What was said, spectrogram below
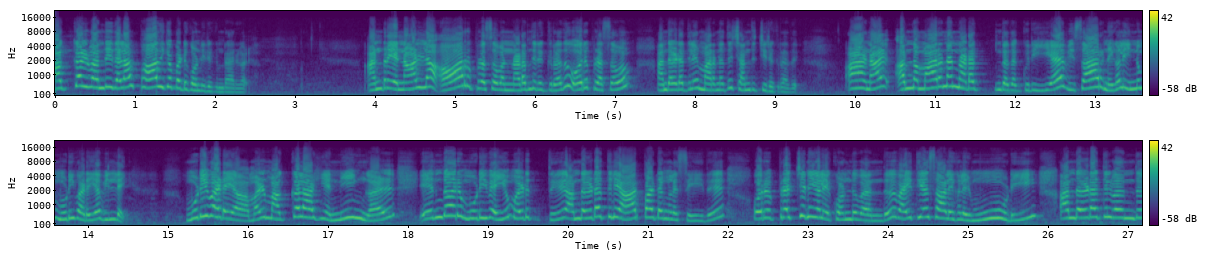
மக்கள் வந்து இதெல்லாம் பாதிக்கப்பட்டு கொண்டிருக்கின்றார்கள். அன்றைய நாளில் ஆறு பிரசவம் நடந்திருக்கிறது. ஒரு பிரசவம் அந்த இடத்துல மரணத்தை சந்திச்சிருக்கிறது. ஆனால் அந்த மரணம் நடந்ததற்குரிய விசாரணைகள் இன்னும் முடிவடையவில்லை. முடிவடையாமல் மக்களாகிய நீங்கள் எந்த ஒரு முடிவையும் எடுத்து அந்த இடத்திலே ஆர்ப்பாட்டங்களை செய்து ஒரு பிரச்சனைகளை கொண்டு வந்து வைத்தியசாலைகளை மூடி அந்த இடத்தில் வந்து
